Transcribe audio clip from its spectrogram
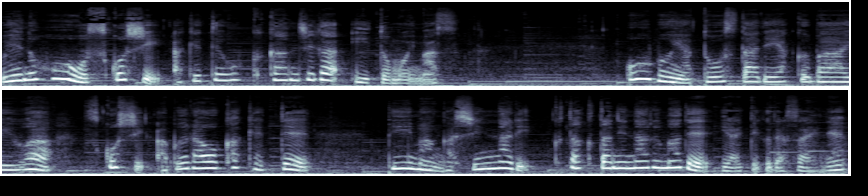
上の方を少し開けておく感じがいいと思います。オーブンやトースターで焼く場合は少し油をかけてピーマンがしんなりくたくたになるまで焼いてくださいね。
